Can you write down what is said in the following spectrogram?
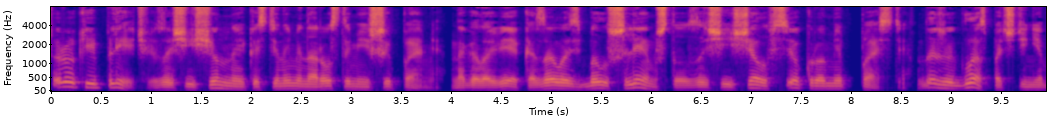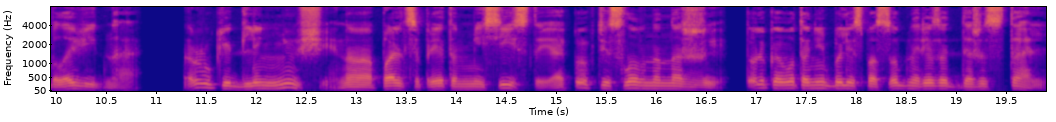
Широкие плечи, защищенные костяными наростами и шипами. На голове, казалось, был шлем, что защищал все, кроме пасти. Даже глаз почти не было видно. Руки длиннющие, но пальцы при этом мясистые, а когти словно ножи. Только вот они были способны резать даже сталь.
